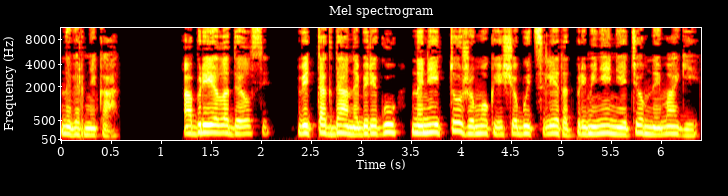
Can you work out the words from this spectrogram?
Наверняка. А Бриэла Делси? Ведь тогда на берегу на ней тоже мог еще быть след от применения темной магии.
